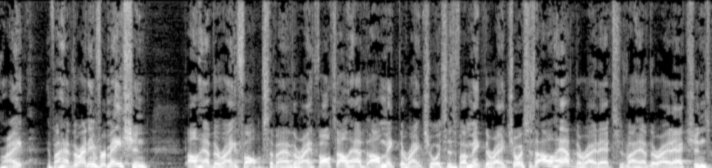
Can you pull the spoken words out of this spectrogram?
right? If I have the right information, I'll have the right thoughts. If I have the right thoughts, I'll have, I'll make the right choices. If I make the right choices, I'll have the right actions. If I have the right actions,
